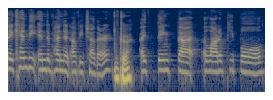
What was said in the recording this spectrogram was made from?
they can be independent of each other. Okay. I think that a lot of people,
